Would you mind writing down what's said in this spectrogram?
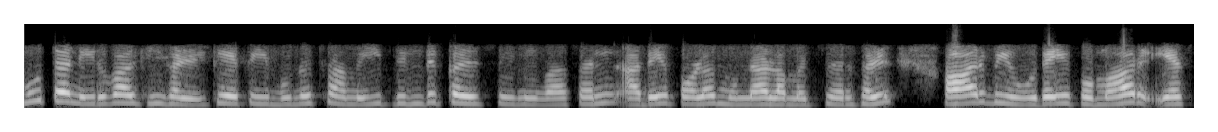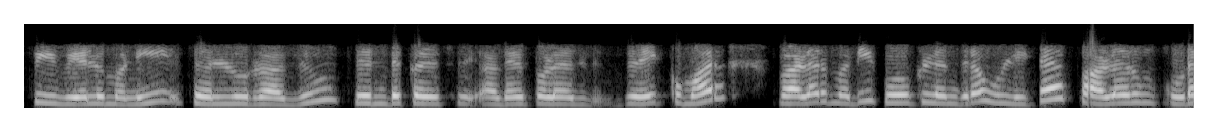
மூத்த நிர்வாகிகள் கே. பி. முனுசாமி திண்டுக்கல் சீனிவாசன் அதே போல முன்னாள் அமைச்சர்கள் R. P. Udhayakumar S. P. Velumani Sellur Raju Dindigul அதே போல ஜெயக்குமார் வளர்மதி கோகுலேந்திரா உள்ளிட்ட பலரும் கூட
